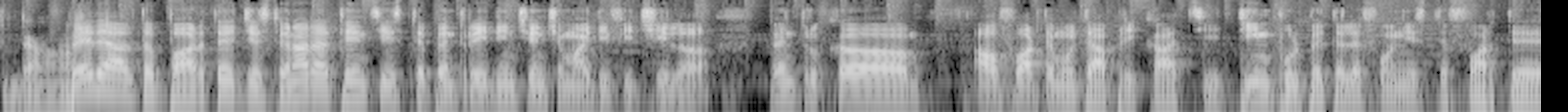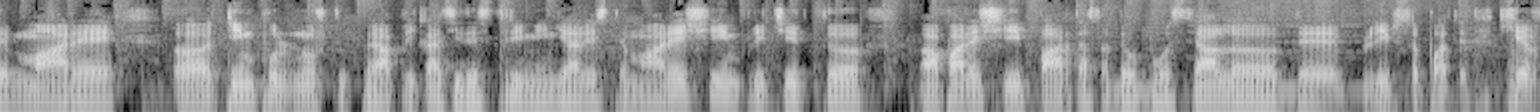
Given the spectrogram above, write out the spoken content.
Da. Pe de altă parte, gestionarea atenției este pentru ei din ce în ce mai dificilă, pentru că au foarte multe aplicații, timpul pe telefon este foarte mare, uh, timpul, nu știu, pe aplicații de streaming iar este mare și implicit uh, apare și partea asta de oboseală, de lipsă poate de chef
